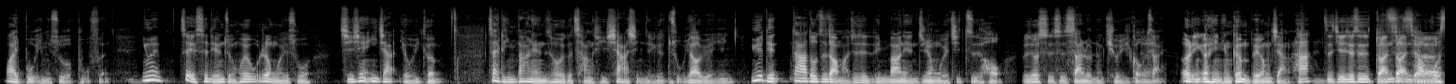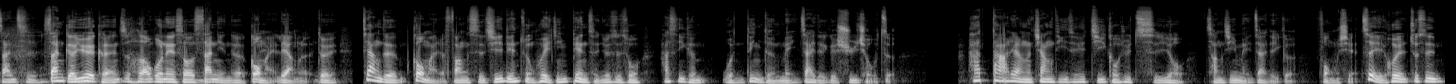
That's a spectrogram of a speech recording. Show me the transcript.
外部因素的部分，因为这也是联准会认为说。极限溢价有一个在零八年之后一个长期下行的一个主要原因，因为连大家都知道嘛，就是零八年金融危机之后，不就实施三轮的 QE 购债？二零二零年根本不用讲，它直接就是短短的超过三次，三个月可能就超过那时候三年的购买量了。对这样的购买的方式，其实联准会已经变成就是说，它是一个稳定的美债的一个需求者，它大量的降低这些机构去持有长期美债的一个风险，这也会就是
